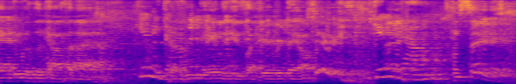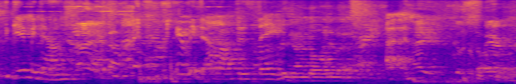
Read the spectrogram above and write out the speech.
thing I do is look outside. Get me down. Aliens like every day. I'm serious. Get me down. I'm serious. Get me down. Get me down off this stage. You're not going anywhere. Uh, hey, because America,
